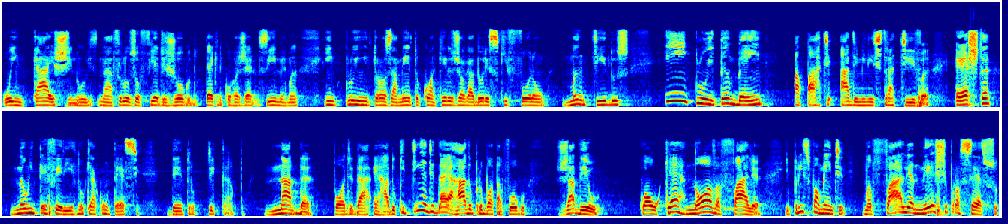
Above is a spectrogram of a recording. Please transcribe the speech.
o encaixe no, na filosofia de jogo do técnico Rogério Zimmermann, inclui o entrosamento com aqueles jogadores que foram mantidos e inclui também a parte administrativa. Esta não interferir no que acontece dentro de campo. Nada pode dar errado. O que tinha de dar errado para o Botafogo já deu qualquer nova falha, e principalmente uma falha neste processo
